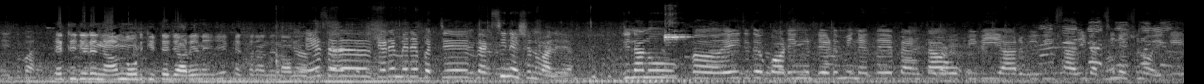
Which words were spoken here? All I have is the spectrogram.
ਲਈ ਦੁਬਾਰਾ। ਇੱਥੇ ਜਿਹੜੇ ਨਾਮ ਨੋਟ ਕੀਤੇ ਜਾ ਰਹੇ ਨੇ ਇਹ ਕਿਸ ਤਰ੍ਹਾਂ ਦੇ ਨਾਮ ਇਹ ਸਰ ਜਿਹੜੇ ਮੇਰੇ ਬੱਚੇ ਵੈਕਸੀਨੇਸ਼ਨ ਵਾਲੇ ਆ ਜਿਨ੍ਹਾਂ ਨੂੰ ਏਜ ਦੇ ਅਕੋਰਡਿੰਗ ਡੇਢ ਮਹੀਨੇ ਤੇ ਪੈਂਟਾ ਓਪੀਵੀ ਆਰਵੀਵੀ ਸਾਰੀ ਵੈਕਸੀਨੇਸ਼ਨ ਹੋਏਗੀ।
